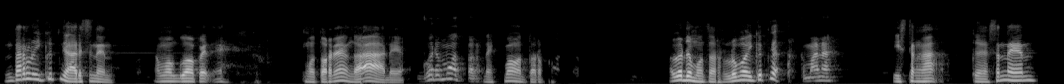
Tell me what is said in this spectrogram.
ntar lu ikut nggak hari Senin? Sama gua pet eh motornya nggak ada ya? Gue ada motor. Naik motor. Lu ada motor, lu mau ikut nggak? Ke mana? Iseng nggak ke Senen,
